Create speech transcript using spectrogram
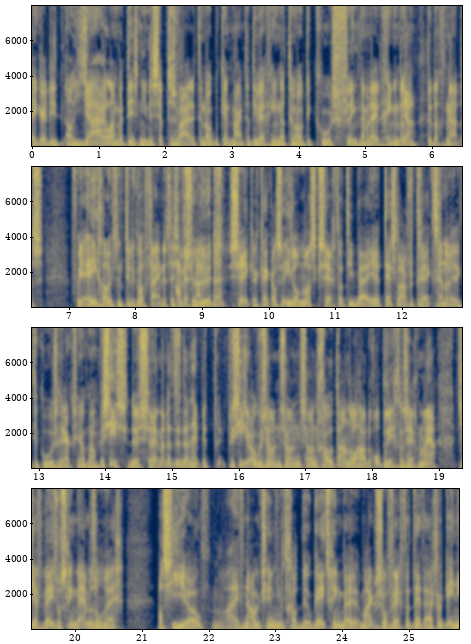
Iger, die al jarenlang bij Disney de scepter zwaaide, toen ook bekend maakte dat hij wegging, dat toen ook die koers flink naar beneden ging. En Ja. Toen dacht ik, nou, dat is, voor je ego is het natuurlijk wel fijn dat als je Absoluut, weggaat. hè? zeker. Kijk, als Elon Musk zegt dat hij bij eh, Tesla vertrekt, Ja, dan weet ik de koersreactie ook al. Precies, dus, hè, maar dat is, dan heb je het pre- precies over zo'n zo'n zo'n groot aandeelhouder oprichter, zeg maar. Maar ja, Jeff Bezos ging bij Amazon weg als CEO. Hij heeft nauwelijks invloed gehad. Bill Gates ging bij Microsoft weg. Dat werd eigenlijk in eerste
